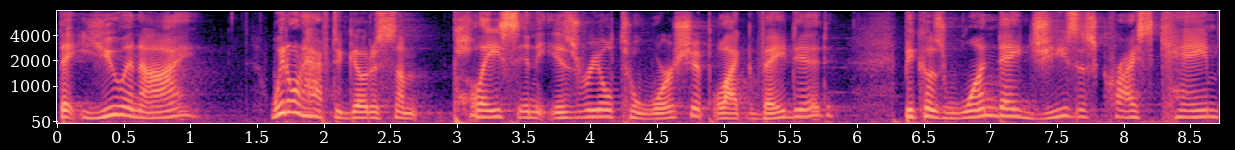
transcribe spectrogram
That you and I, we don't have to go to some place in Israel to worship like they did because one day Jesus Christ came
